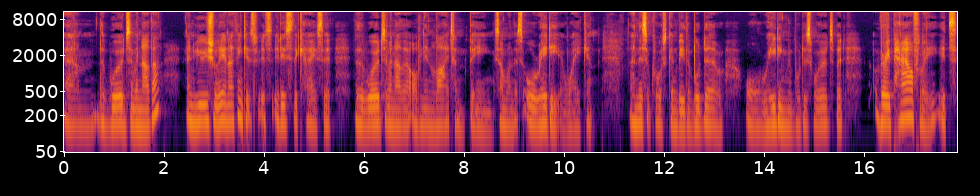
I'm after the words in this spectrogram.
um, the words of another, And usually, and I think it's, it's it is the case that the words of another of an enlightened being, someone that's already awakened. And this, of course, can be the Buddha or, or reading the Buddha's words, but very powerfully, it's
